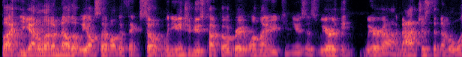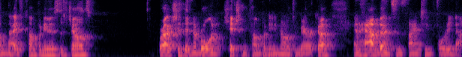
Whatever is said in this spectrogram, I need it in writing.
But you got to let them know that we also have other things. So when you introduce Cutco, a great one liner you can use is we are the we're uh, not just the number one knife company, Mrs. Jones. We're actually the number one kitchen company in North America and have been since 1949.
